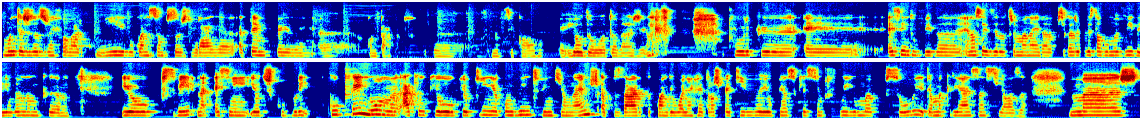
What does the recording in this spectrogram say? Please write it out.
Muitas vezes vêm falar comigo, quando são pessoas de Braga, até me pedem uh, contacto do meu psicólogo. Eu dou a toda a gente, porque é, é sem dúvida, eu não sei dizer de outra maneira, a psicoterapia salvou uma vida e eu lembro-me que eu percebi, assim, eu descobri, coloquei nome àquilo que eu, que eu tinha com 20, 21 anos, apesar de quando eu olho em retrospectiva eu penso que eu sempre fui uma pessoa e até uma criança ansiosa. Mas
